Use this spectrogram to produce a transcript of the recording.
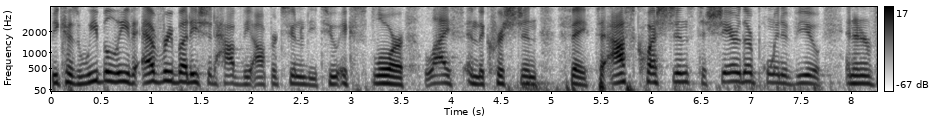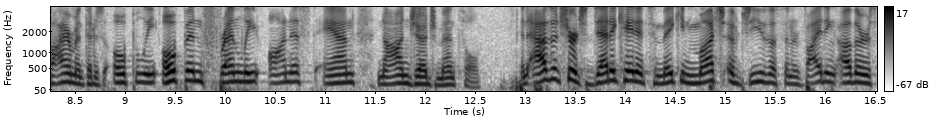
because we believe everybody should have the opportunity to explore life in the Christian faith, to ask questions, to share their point of view in an environment that is openly, open, friendly, honest, and non judgmental. And as a church dedicated to making much of Jesus and inviting others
